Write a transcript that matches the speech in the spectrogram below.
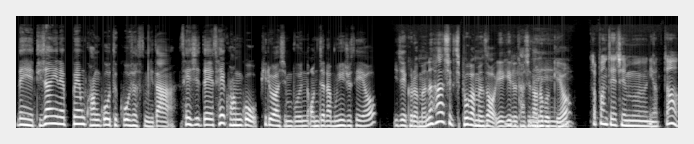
네, 디자인 FM 광고 듣고 오셨습니다. 새 시대 새 광고 필요하신 분 언제나 문의 주세요. 이제 그러면은 하나씩 짚어가면서 얘기를 다시 네. 나눠볼게요. 첫 번째 질문이었죠.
